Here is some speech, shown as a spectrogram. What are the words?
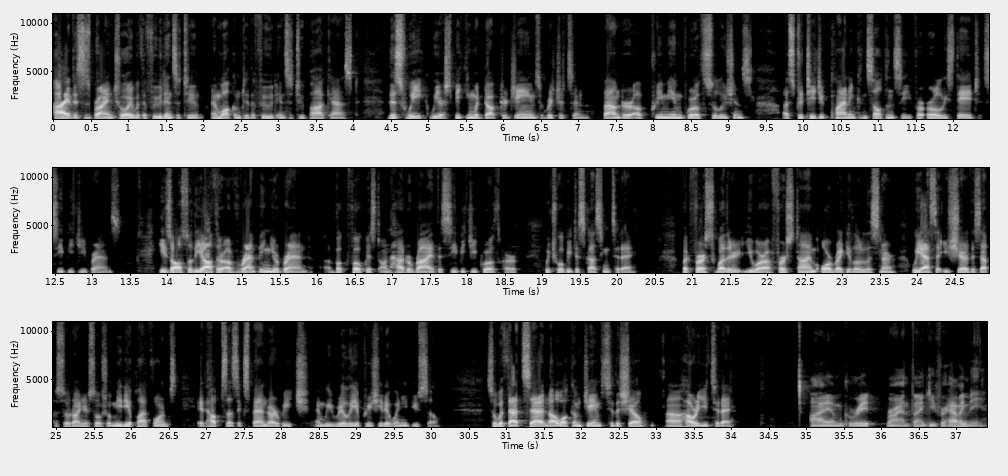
Hi, this is Brian Choi with the Food Institute, and welcome to the Food Institute podcast. This week, we are speaking with Dr. James Richardson, founder of Premium Growth Solutions, a strategic planning consultancy for early stage CPG brands. He's also the author of Ramping Your Brand, a book focused on how to ride the CPG growth curve, which we'll be discussing today. But first, whether you are a first time or regular listener, we ask that you share this episode on your social media platforms. It helps us expand our reach, and we really appreciate it when you do so. So, with that said, I'll welcome James to the show. Uh, how are you today? I am great, Brian. Thank you for having me.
